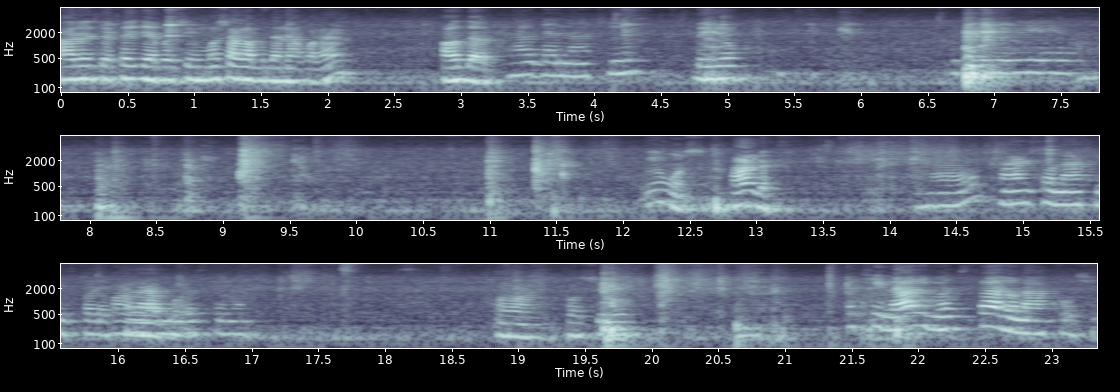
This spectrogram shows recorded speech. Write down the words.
આ રીતે થઈ જાય પછી મસાલા બધા નાખવાના હળદર? હળદર નાખી. બીજું? એવું છે ખાંડ હા હો, ખાંડ તો નાખવી જ પડે વસ્તુમાં. હા પછી? પછી લાલ મસાલો નાખો છે.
